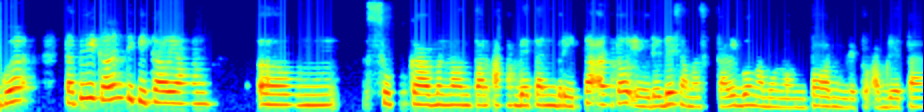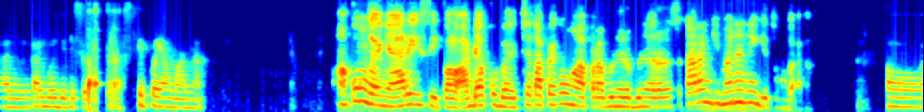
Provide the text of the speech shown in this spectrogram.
Gue tapi kalian tipikal yang em, suka menonton updatean berita atau ya udah deh sama sekali gue nggak mau nonton gitu updatean ntar gue jadi stres tipe yang mana Aku nggak nyari sih. Kalau ada aku baca, tapi aku nggak pernah bener-bener sekarang gimana nih gitu nggak. oh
